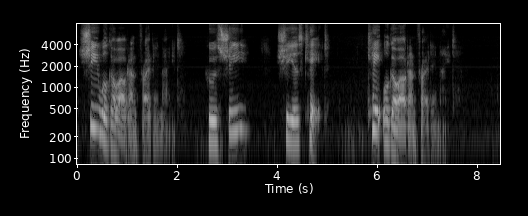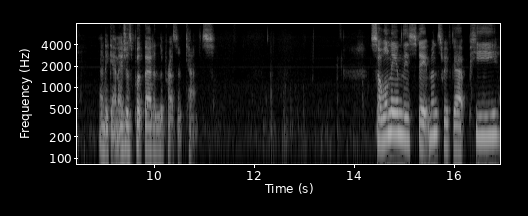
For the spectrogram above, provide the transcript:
She will go out on Friday night. Who's she? She is Kate. Kate will go out on Friday night. And again, I just put that in the present tense. So we'll name these statements. We've got P,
